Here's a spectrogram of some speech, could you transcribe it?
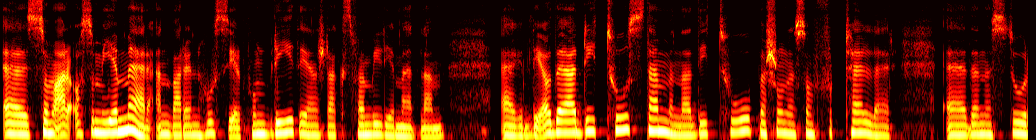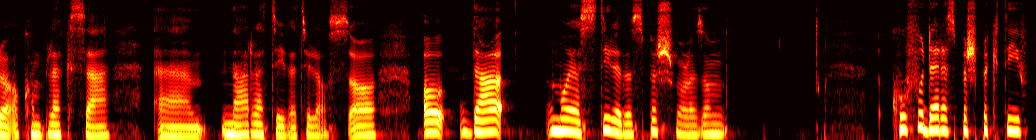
uh, som er også mye mer enn bare en hushjelp. Hun blir til en slags familiemedlem, egentlig. Og det er de to stemmene, de to personene som forteller denne store og komplekse narrativet til oss. Og, og da må jeg stille det spørsmålet som hvorfor deres perspektiv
